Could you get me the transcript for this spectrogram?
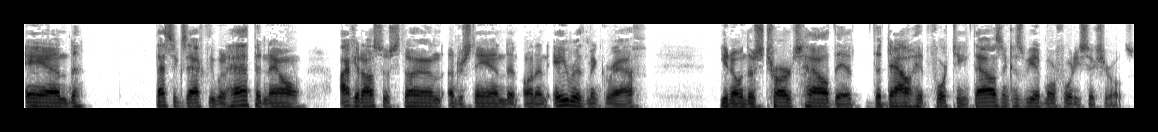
and that's exactly what happened. Now, I could also stand, understand on an arithmetic graph, you know, in those charts how the the Dow hit 14,000 because we had more 46 year olds.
